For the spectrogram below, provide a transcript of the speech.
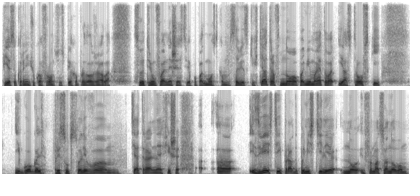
пьеса Корничука «Фронт» с успехом продолжала свое триумфальное шествие по подмосткам советских театров. Но помимо этого и Островский, и Гоголь присутствовали в театральной афише. Э, известия и правда поместили но, информацию о новом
